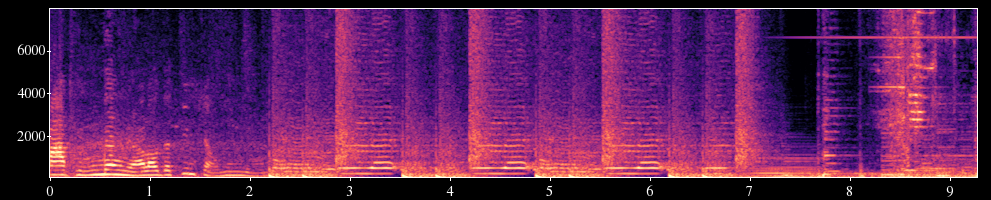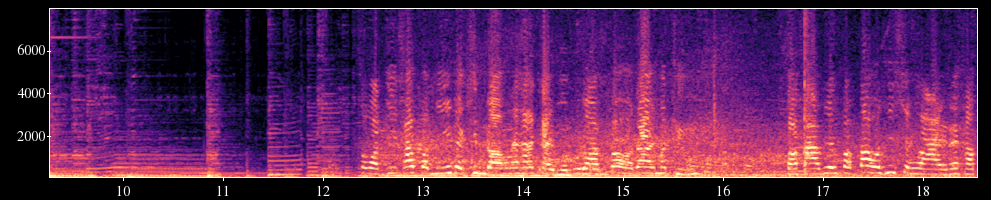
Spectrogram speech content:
มาถึงเมืองเหนือเราจะจิ้มแจ่วเมืองเหนือ สวัสดีครับวันนี้เด็กคิมดองนะฮะไก่หมุนอุดรก็ได้มาถึงสาขาเวียงปะเป้าที่เชียงรายนะครับ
